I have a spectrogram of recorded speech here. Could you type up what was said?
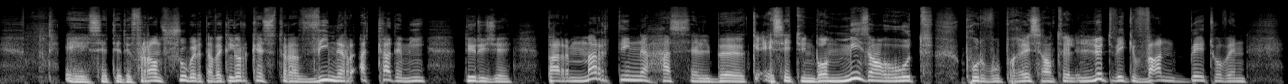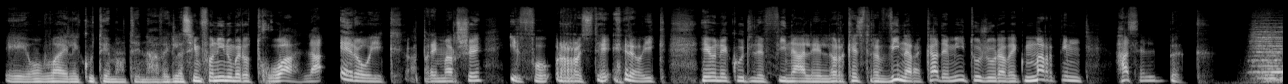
et c'était de Franz Schubert avec l'orchestre Wiener Academy dirigé par Martin Hasselböck et c'est une bonne mise en route pour vous présenter Ludwig van Beethoven et on va l'écouter maintenant avec la symphonie numéro 3, la héroïque. Après marcher, il faut rester héroïque et on écoute le final et l'orchestre Wiener Academy toujours avec Martin Hasselböck. Música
